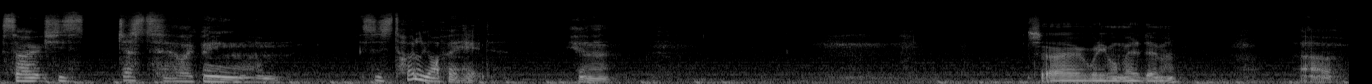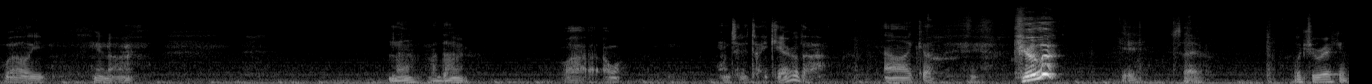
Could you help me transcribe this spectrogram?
So she's just uh, like being. Um, this is totally off her head. Yeah. So, what do you want me to do, man? Uh, well, you, you know. No, I don't. Well, I, I want, I want you to take care of her. Ah, okay. Killer? Yeah. So, what you reckon?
